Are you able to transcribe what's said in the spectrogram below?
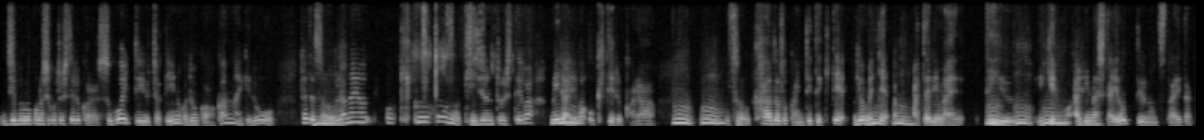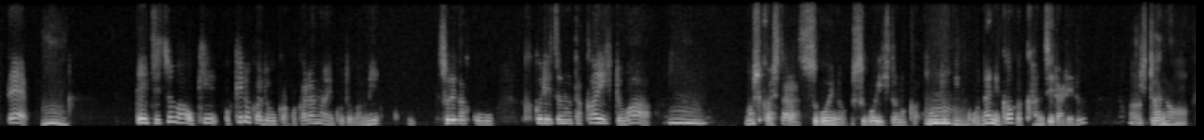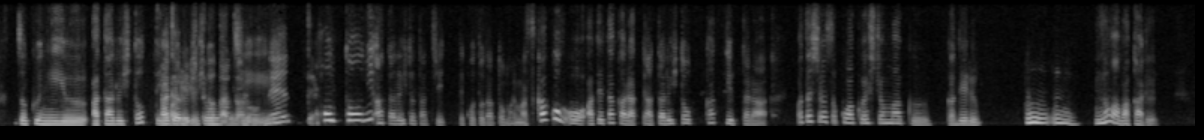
自分もこの仕事してるからすごいって言っちゃっていいのかどうかわかんないけどただそのうん占いを聞く方の基準としては未来は起きてるから、うんうん。そのカードとかに出てきて読めてうんうん当たり前っていう意見もありましたよっていうのを伝えたくてうんで実は起き起きるかどうかわからないことがみそれがこう確率の高い人はうんもしかしたらすごいのすごい人のかうん本当にこう何かが感じられる、あ人あの俗に言う当たる人って言当たわれるる人人たちなんだろうねって。本当に当たる人たちってことだと思います。過去を当てたからって当たる人かって言ったら私はそこはクエスチョンマークが出るうんうんのはわかる。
